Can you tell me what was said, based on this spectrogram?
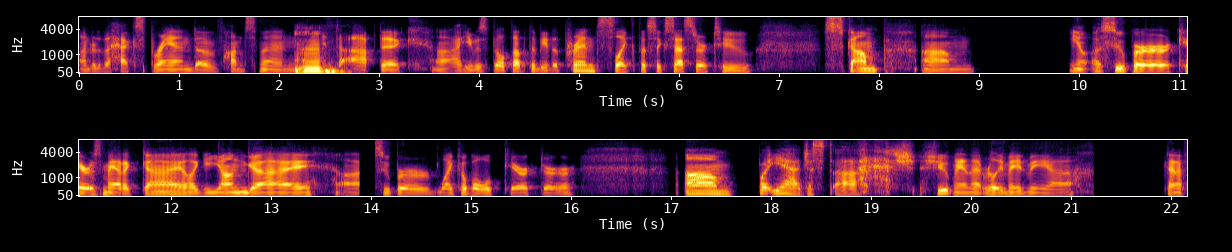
under the Hecz brand of Huntsmen mm-hmm. into Optic. Uh, he was built up to be the Prince, like the successor to Scump. Um, you know, a super charismatic guy, like a young guy, uh, super likable character. Um, but yeah, just uh, sh- shoot, man, that really made me uh, kind of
